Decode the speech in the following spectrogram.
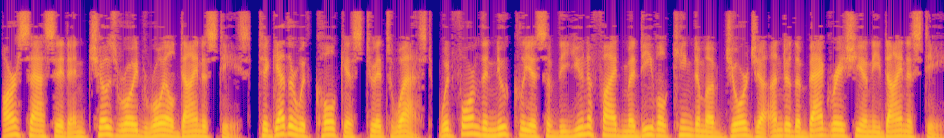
Arsacid and Chosroid royal dynasties, together with Colchis to its west, would form the nucleus of the unified medieval kingdom of Georgia under the Bagrationi dynasty.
